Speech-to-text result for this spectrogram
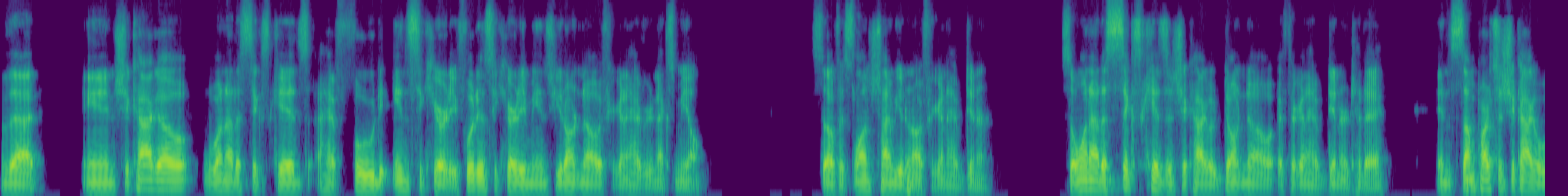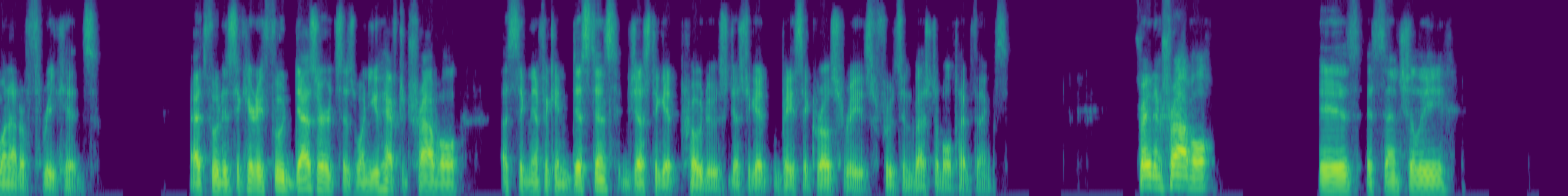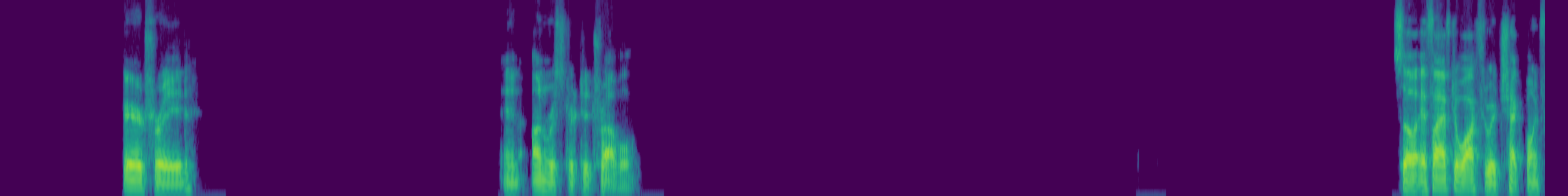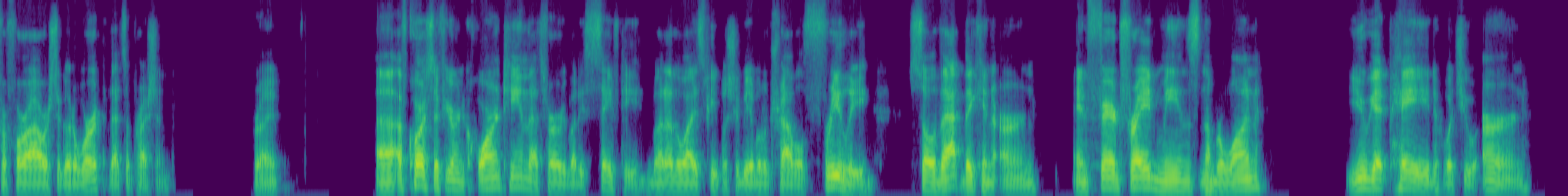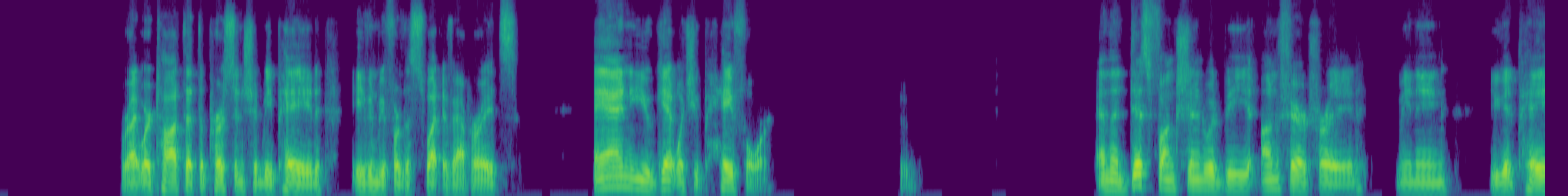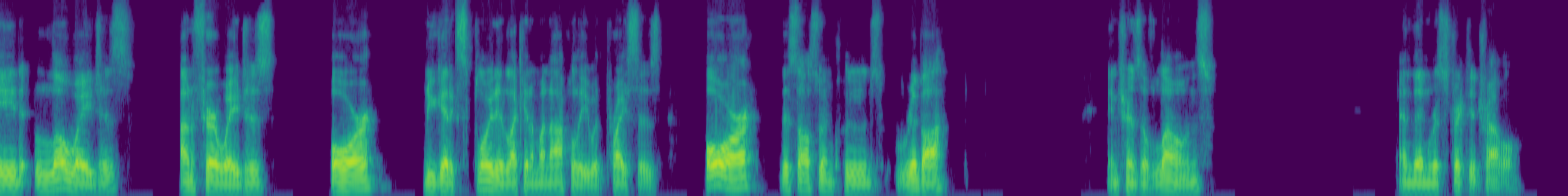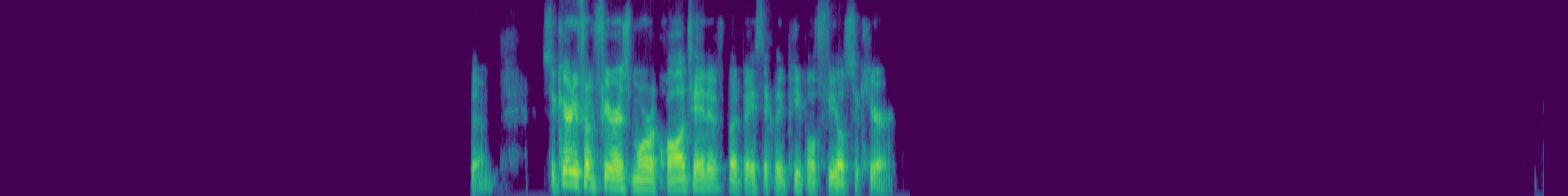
That in Chicago, one out of six kids have food insecurity. Food insecurity means you don't know if you're going to have your next meal. So if it's lunchtime, you don't know if you're going to have dinner. So one out of six kids in Chicago don't know if they're going to have dinner today. In some parts of Chicago, one out of three kids. That's food insecurity. Food deserts is when you have to travel a significant distance just to get produce, just to get basic groceries, fruits and vegetable type things. Trade and travel is essentially fair trade and unrestricted travel. So if I have to walk through a checkpoint for four hours to go to work, that's oppression, right? Uh, of course, if you're in quarantine, that's for everybody's safety, but otherwise, people should be able to travel freely so that they can earn. And fair trade means number one, you get paid what you earn, right? We're taught that the person should be paid even before the sweat evaporates, and you get what you pay for. And then dysfunction would be unfair trade, meaning you get paid low wages unfair wages, or you get exploited like in a monopoly with prices, or this also includes riba in terms of loans, and then restricted travel. Security from fear is more qualitative, but basically people feel secure.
